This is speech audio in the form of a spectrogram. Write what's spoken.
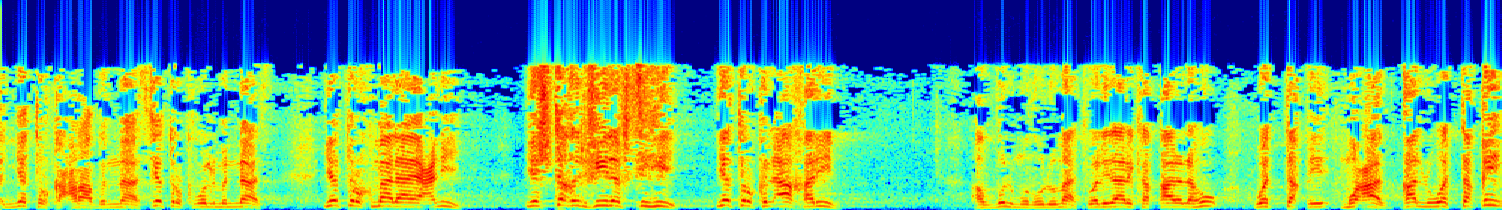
أن يترك أعراض الناس يترك ظلم الناس يترك ما لا يعنيه يشتغل في نفسه يترك الآخرين. الظلم ظلمات. ولذلك قال له واتقي معاذ. قال واتقي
